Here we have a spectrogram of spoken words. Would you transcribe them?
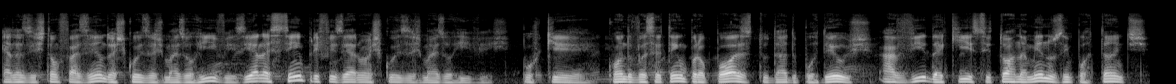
Elas estão fazendo as coisas mais horríveis e elas sempre fizeram as coisas mais horríveis. Porque quando você tem um propósito dado por Deus, a vida aqui se torna menos importante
